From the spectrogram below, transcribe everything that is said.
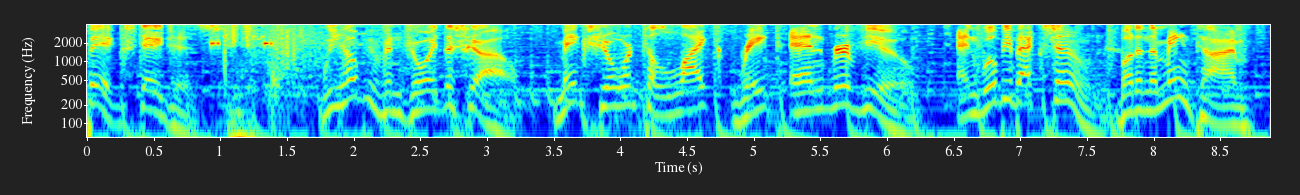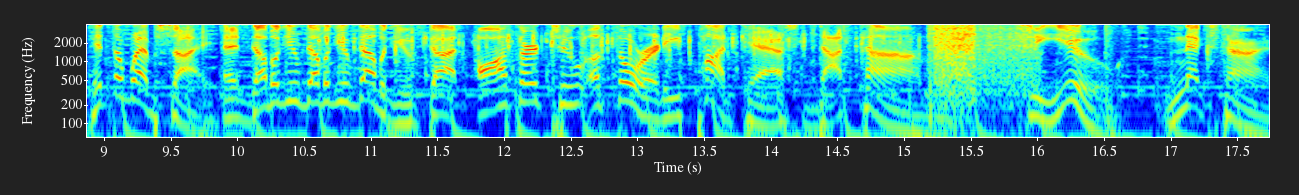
big stages. We hope you've enjoyed the show. Make sure to like, rate, and review. And we'll be back soon. But in the meantime, hit the website at www.authortoauthoritypodcast.com. See you next time.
